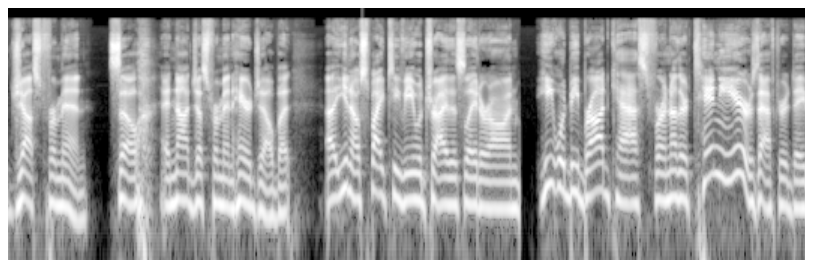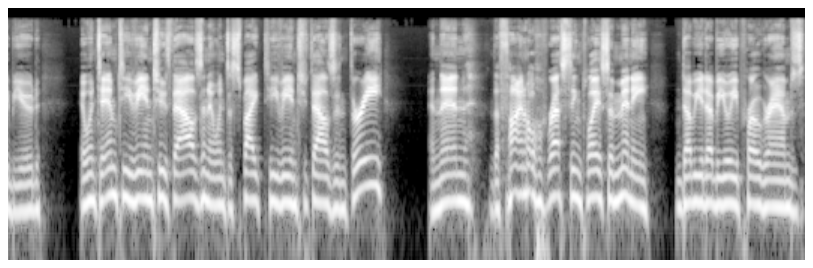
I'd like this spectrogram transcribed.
just for men. So, and not just for men hair gel, but uh, you know, Spike TV would try this later on. Heat would be broadcast for another 10 years after it debuted. It went to MTV in 2000, it went to Spike TV in 2003, and then the final resting place of many WWE programs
